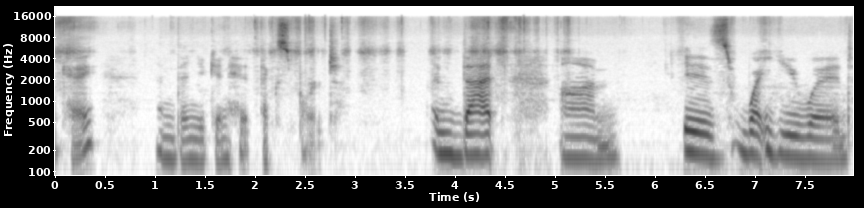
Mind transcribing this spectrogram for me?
Okay. And then you can hit export. And that um, is what you would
